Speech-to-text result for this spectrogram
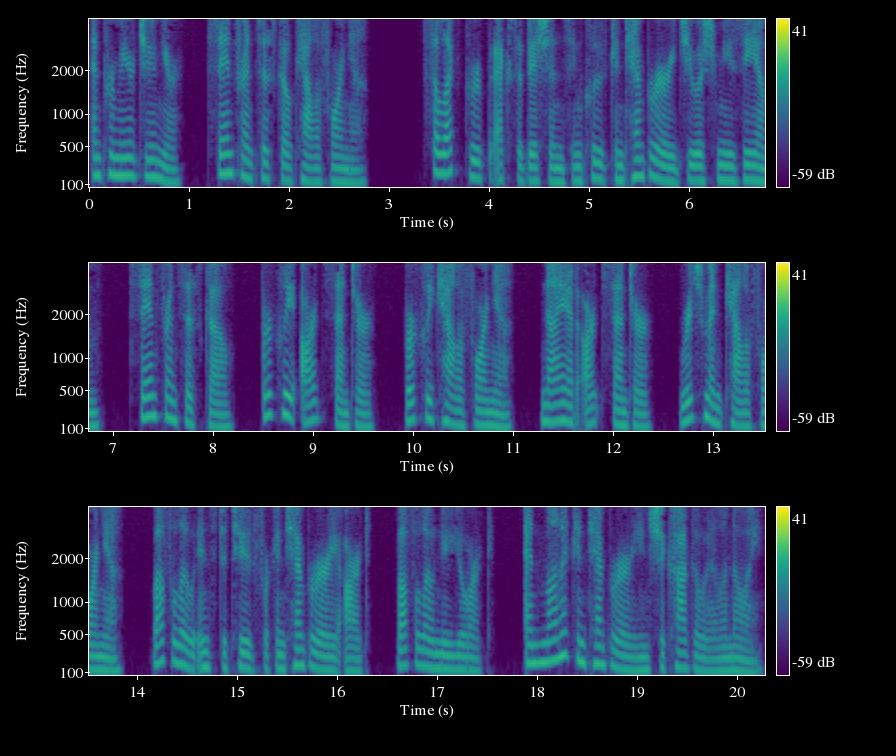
and Premier Jr., San Francisco, California. Select group exhibitions include Contemporary Jewish Museum, San Francisco, Berkeley Art Center, Berkeley, California, NIAD Art Center, Richmond, California, Buffalo Institute for Contemporary Art, Buffalo, New York, and MoNA Contemporary in Chicago, Illinois.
